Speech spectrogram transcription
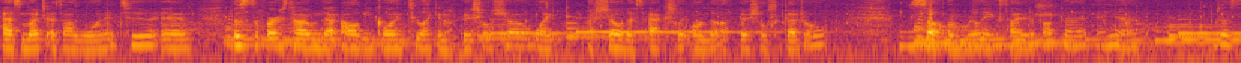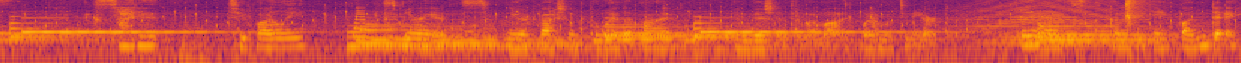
as much as I wanted to, and this is the first time that I'll be going to like an official show, like a show that's actually on the official schedule. So I'm really excited about that, and yeah, I'm just excited to finally experience New York fashion the way that I envisioned in my mind when I moved to New York. So yeah, it's gonna be a fun day.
